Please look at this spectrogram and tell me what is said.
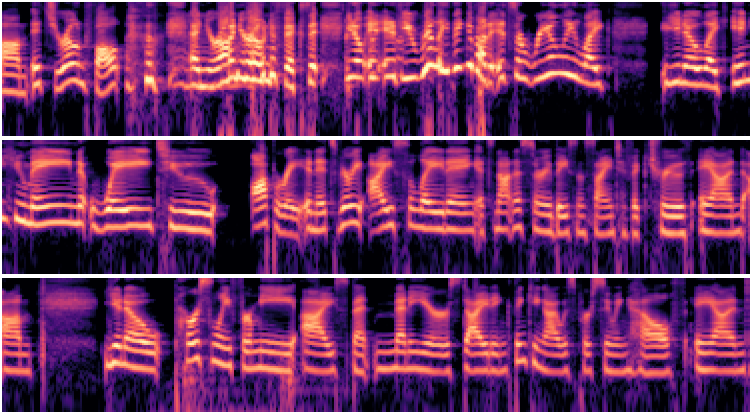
um, it's your own fault and you're on your own to fix it. You know, and, and if you really think about it, it's a really like, you know, like inhumane way to operate and it's very isolating. It's not necessarily based in scientific truth. And, um, you know, personally for me, I spent many years dieting, thinking I was pursuing health. And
